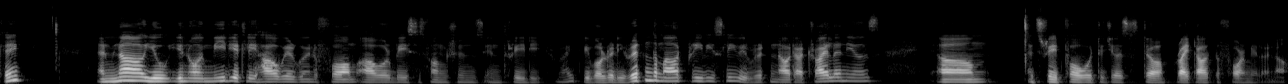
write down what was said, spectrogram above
Okay, and now you, you know immediately how we're going to form our basis functions in 3D, right? We've already written them out previously. We've written out our trilinears. Um, it's straightforward to just uh, write out the formula now,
